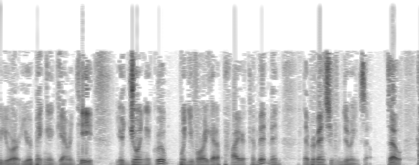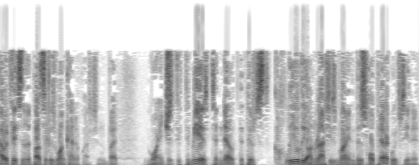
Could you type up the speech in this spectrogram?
you're, you're making a guarantee, you're joining a group when you've already got a prior commitment that prevents you from doing so. So how it fits in the pasuk is one kind of question, but more interesting to me is to note that there's clearly on Rashi's mind, in this whole parak we've seen it,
